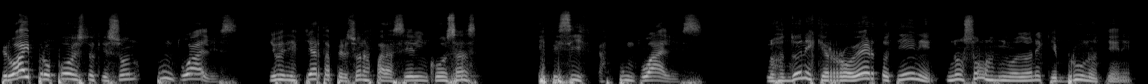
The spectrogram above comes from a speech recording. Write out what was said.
Pero hay propósitos que son puntuales. Dios despierta personas para hacer cosas específicas, puntuales. Los dones que Roberto tiene no son los mismos dones que Bruno tiene,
